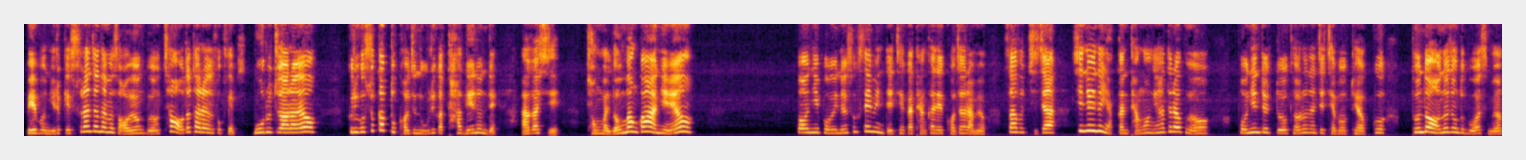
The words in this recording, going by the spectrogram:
매번 이렇게 술 한잔하면서 어영부영 차 얻어 타라는 속셈 모를 줄 알아요? 그리고 술값도 거진 우리가 다 내는데 아가씨 정말 너무한 거 아니에요? 뻔히 보이는 속셈인데 제가 단칼에 거절하며 쏴붙이자 신우이는 약간 당황해 하더라고요. 본인들도 결혼한 지 제법 되었고 돈도 어느 정도 모았으면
